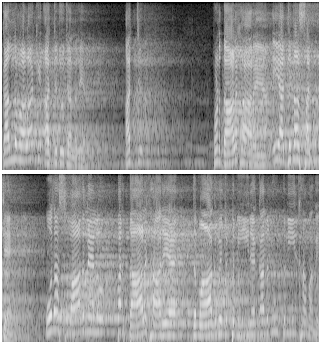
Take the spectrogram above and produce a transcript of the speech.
ਕੱਲ ਵਾਲਾ ਕਿ ਅੱਜ ਜੋ ਚੱਲ ਰਿਹਾ? ਅੱਜ। ਹੁਣ ਦਾਲ ਖਾ ਰਹੇ ਆ ਇਹ ਅੱਜ ਦਾ ਸੱਚ ਹੈ। ਉਹਦਾ ਸਵਾਦ ਲੈ ਲਓ, ਪਰ ਦਾਲ ਖਾ ਰਿਹਾ ਹੈ ਦਿਮਾਗ ਵਿੱਚ ਪਨੀਰ ਹੈ ਕੱਲ ਨੂੰ ਪਨੀਰ ਖਾਵਾਂਗੇ।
